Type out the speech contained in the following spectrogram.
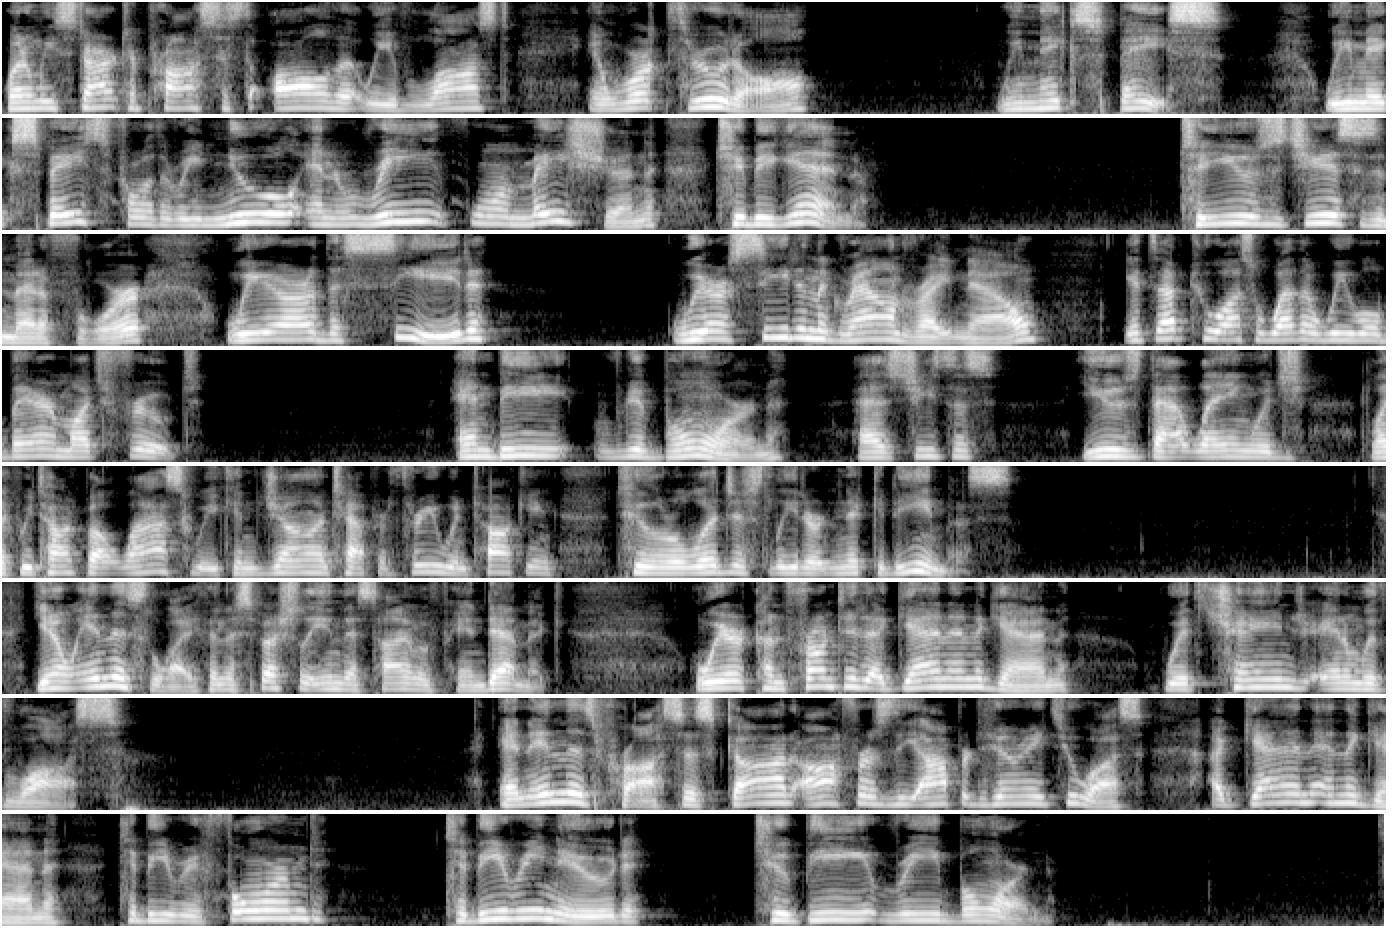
when we start to process all that we've lost and work through it all, we make space. We make space for the renewal and reformation to begin to use Jesus metaphor, we are the seed. We are a seed in the ground right now. It's up to us whether we will bear much fruit and be reborn, as Jesus used that language like we talked about last week in John chapter 3 when talking to the religious leader Nicodemus. You know, in this life, and especially in this time of pandemic, we are confronted again and again with change and with loss. And in this process, God offers the opportunity to us again and again to be reformed, to be renewed, to be reborn.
